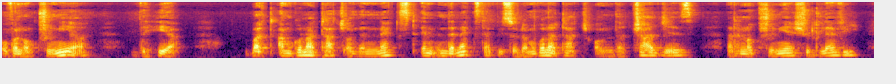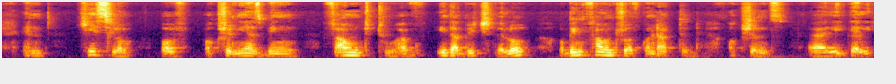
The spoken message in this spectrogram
of an auctioneer the, here but I'm gonna touch on the next in, in the next episode. I'm gonna touch on the charges that an auctioneer should levy and case law of auctioneers being found to have either breached the law or being found to have conducted auctions uh, legally.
